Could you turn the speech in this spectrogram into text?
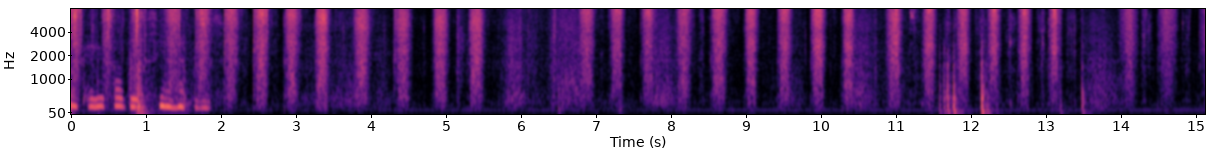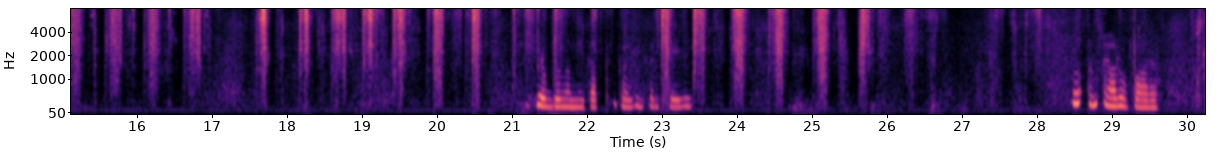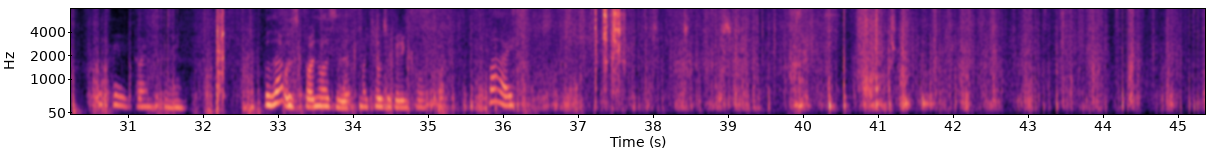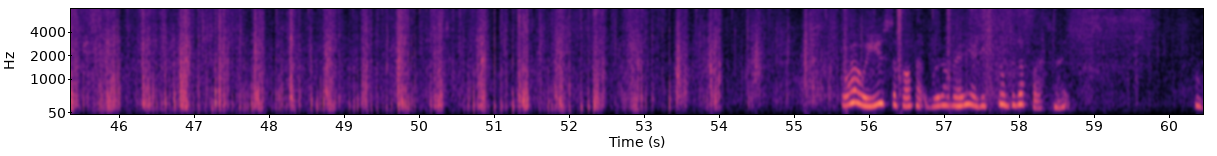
Okay, you probably have seen enough of this. Here, Willem is up. He probably thinks I'm crazy. Oh, I'm out of water. Okay, time to go in. Well, that was fun, wasn't it? My toes are getting cold. Bye. Wow, we used up all that wood already. I just filled it up last night. Hmm.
